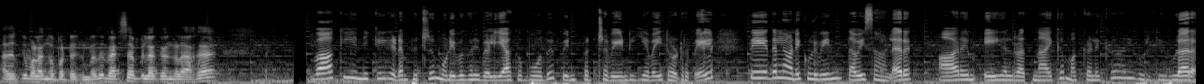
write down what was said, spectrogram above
அதற்கு வழங்கப்பட்டிருக்கின்றது. வாட்ஸ்அப் இலக்கங்களாக வாக்கு எண்ணிக்கை இடம்பெற்று முடிவுகள் வெளியாகும் போது பின்பற்ற வேண்டியவை தொடர்பில் தேர்தல் ஆணைக்குழுவின் தவிசாளர் R M A L Rathnayake மக்களுக்கு அறிவுறுத்தியுள்ளார்.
